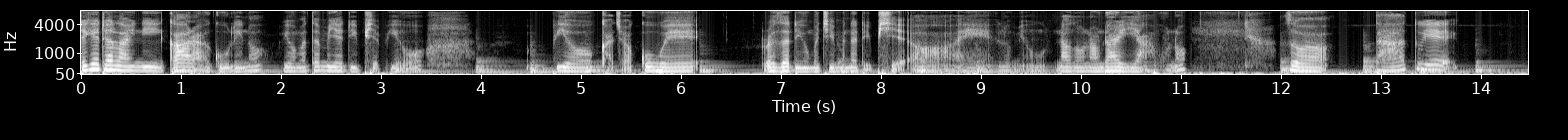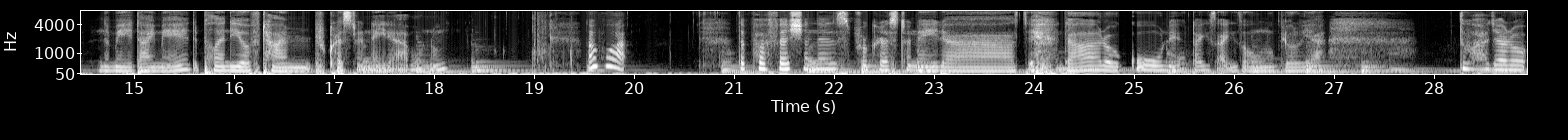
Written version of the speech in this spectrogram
တကယ် deadline နီးကားတာကိုလေနော်ပြီးတော့မသက်မရက်တွေဖြစ်ပြီးတော့ပြီးတော့ခါကြကိုဝဲ result တွေကိုမကြည့်မနဲ့တွေဖြစ်အာအဲအဲ့လိုမျိုးနောက်ဆုံးလောင်တာတွေရပါဘောเนาะဆိုတော့ဒါသူ့ရဲ့ နာမည်အတိုင်းပဲ the plenty of time procrastinator ပေါ့နော်နောက်က the perfectionist procrastinator ဒါတော့ကိုယ်နဲ့အတိုက်ဆိုင်ဆုံးလို့ပြောလို့ရသူဟာကြတော့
